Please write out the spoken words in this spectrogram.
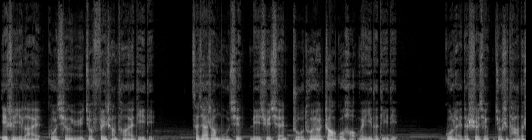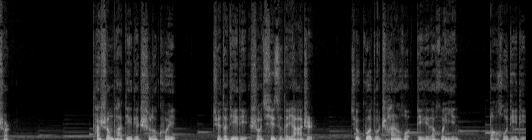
一直以来，顾青瑜就非常疼爱弟弟，再加上母亲离去前嘱托要照顾好唯一的弟弟，顾磊的事情就是他的事儿。他生怕弟弟吃了亏，觉得弟弟受妻子的压制，就过度掺和弟弟的婚姻，保护弟弟，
